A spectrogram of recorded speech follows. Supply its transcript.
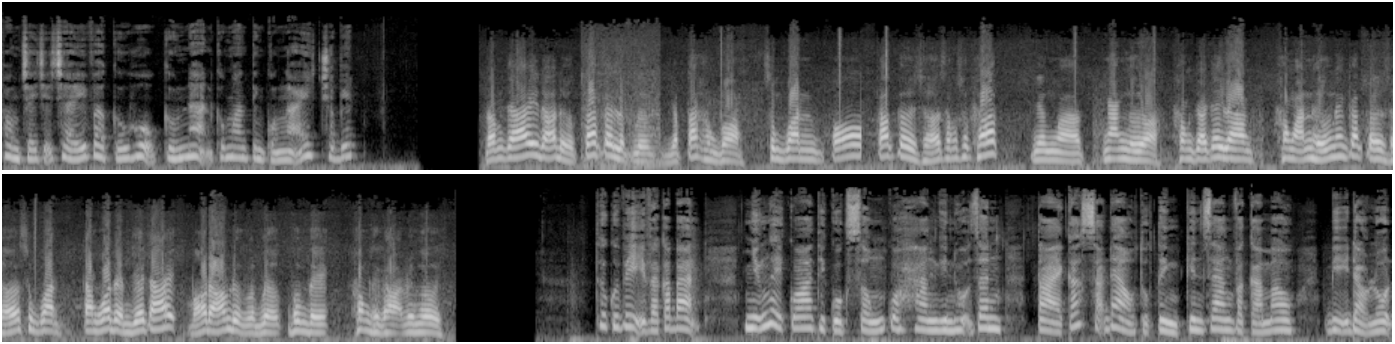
phòng cháy chữa cháy và cứu hộ cứu nạn công an tỉnh Quảng Ngãi cho biết. Đám cháy đã được các cái lực lượng dập tắt hoàn toàn. Xung quanh có các cơ sở sản xuất khác nhưng mà ngăn ngừa không cho cháy lan, không ảnh hưởng đến các cơ sở xung quanh. Trong quá trình chữa cháy, bảo đảm được lực lượng phương tiện, không thiệt hại về người. Thưa quý vị và các bạn, những ngày qua thì cuộc sống của hàng nghìn hộ dân tại các xã đảo thuộc tỉnh Kiên Giang và Cà Mau bị đảo lộn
